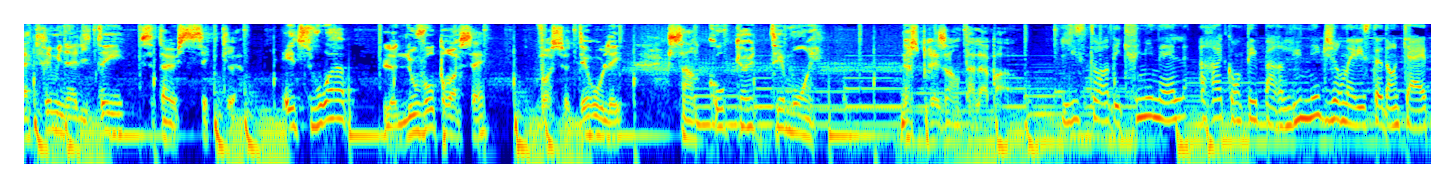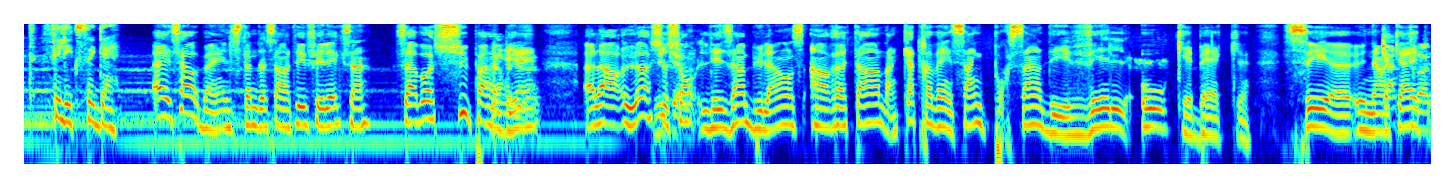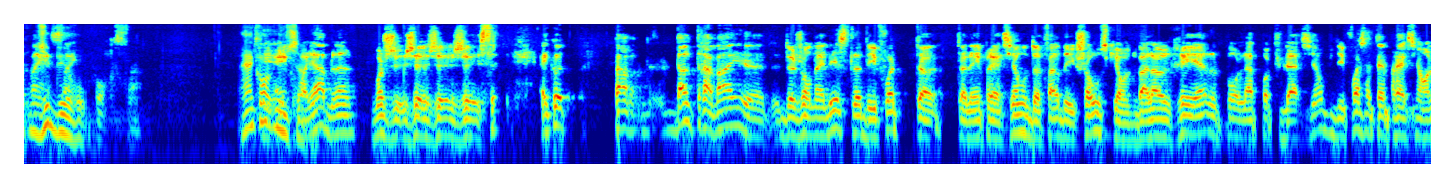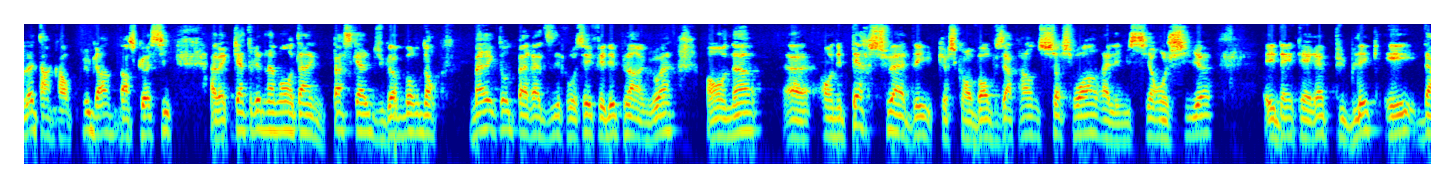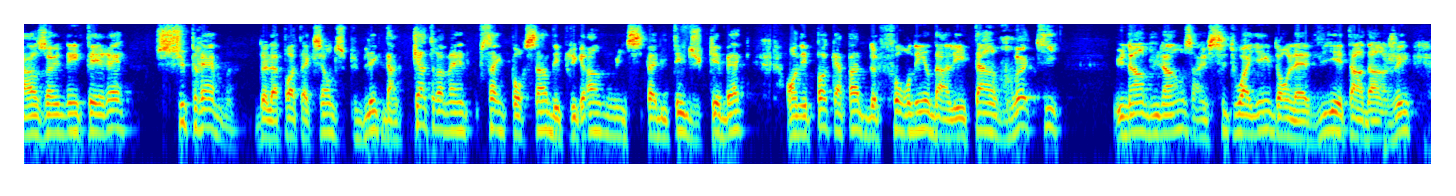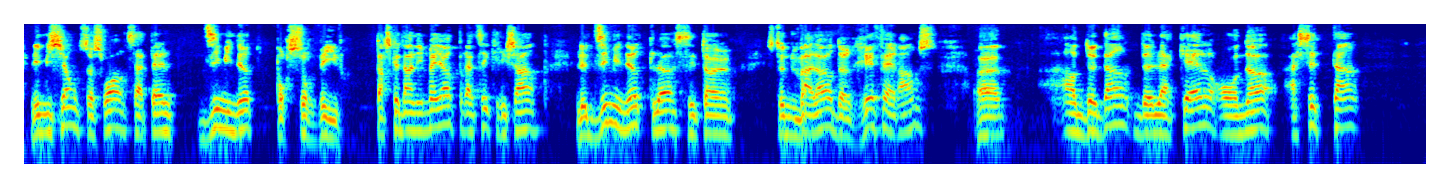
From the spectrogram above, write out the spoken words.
la criminalité, c'est un cycle. Et tu vois, le nouveau procès va se dérouler sans qu'aucun témoin ne se présente à la barre. L'histoire des criminels racontée par l'unique journaliste d'enquête, Félix Séguin. Hey, ça va bien, le système de santé, Félix, hein? Ça va super bien. Alors là, ce sont les ambulances en retard dans 85% des villes au Québec. C'est euh, une enquête du bureau. Raconte-nous ça. incroyable, hein? Moi, je, je, je, écoute, dans le travail euh, de journaliste, là, des fois, tu as, l'impression de faire des choses qui ont une valeur réelle pour la population, puis des fois, cette impression-là est encore plus grande dans ce cas-ci. Avec Catherine Lamontagne, Pascal Dugas-Bourdon, Marie-Claude Paradis-Fossé, Philippe Langlois, on a euh, on est persuadé que ce qu'on va vous apprendre ce soir à l'émission JIA est d'intérêt public et dans un intérêt suprême de la protection du public dans 85% des plus grandes municipalités du Québec. On n'est pas capable de fournir dans les temps requis une ambulance à un citoyen dont la vie est en danger. L'émission de ce soir s'appelle 10 minutes pour survivre. Parce que dans les meilleures pratiques, Richard, le 10 minutes, là, c'est un, c'est une valeur de référence euh, en dedans de laquelle on a assez de temps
